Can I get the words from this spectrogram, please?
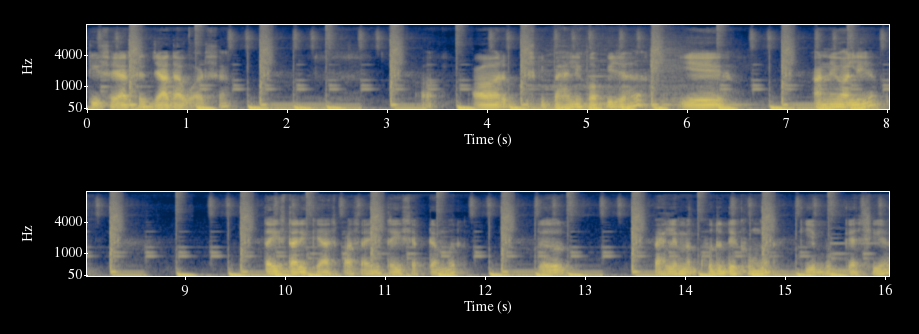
तीस हज़ार से ज़्यादा वर्ड्स हैं। और इसकी पहली कॉपी जो है, ये आने वाली है। तेईस तारीख के आसपास आएगी तेईस सितंबर। तो पहले मैं खुद देखूँगा कि ये बुक कैसी है।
